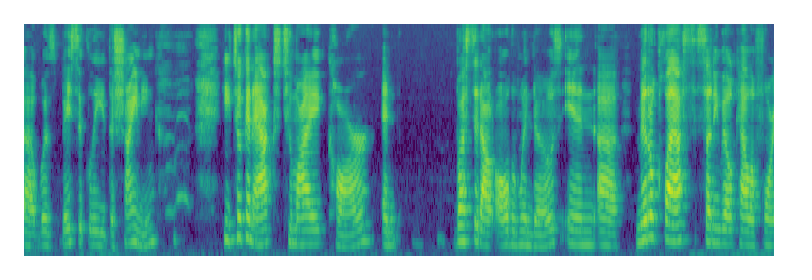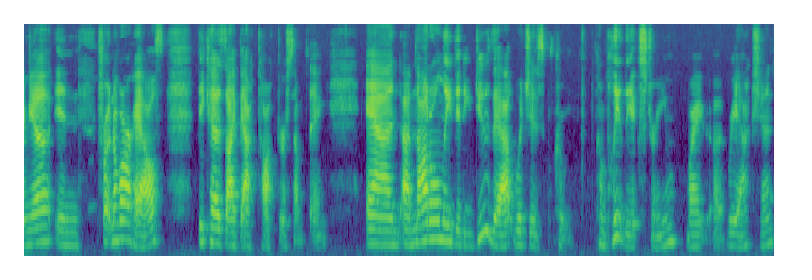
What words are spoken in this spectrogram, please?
uh, was basically the shining. he took an axe to my car and busted out all the windows in uh, middle class Sunnyvale, California, in front of our house because I backtalked or something. And um, not only did he do that, which is completely extreme right uh, reaction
